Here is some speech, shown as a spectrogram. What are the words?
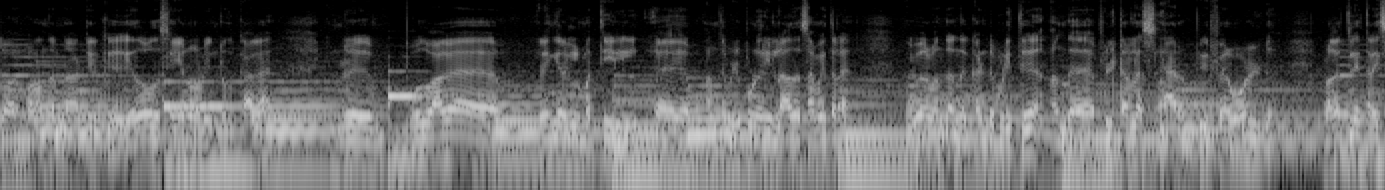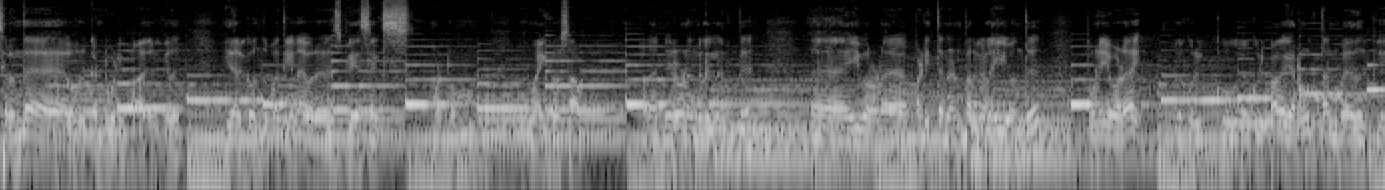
வ- வளர்ந்த நாட்டிற்கு ஏதோ ஒரு செய்யணும் அப்படின்றதுக்காக இன்று பொதுவாக இளைஞர்கள் மத்தியில் அந்த விழிப்புணர்வு இல்லாத சமயத்தில் இவர் வந்து அந்த கண்டுபிடித்து அந்த ஃபில்டர்லெஸ் ஏர் பியூரிஃபையர் வேர்ல்டு உலகத்திலே தலை சிறந்த ஒரு கண்டுபிடிப்பாக இருக்குது. இதற்கு வந்து பார்த்திங்கன்னா இவர் ஸ்பேஸ் எக்ஸ் மற்றும் மைக்ரோசாஃப்ட் பல நிறுவனங்களிலிருந்து இவரோட படித்த நண்பர்களை வந்து துணையோட குறி குறிப்பாக இரநூத்தம்பதுக்கு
